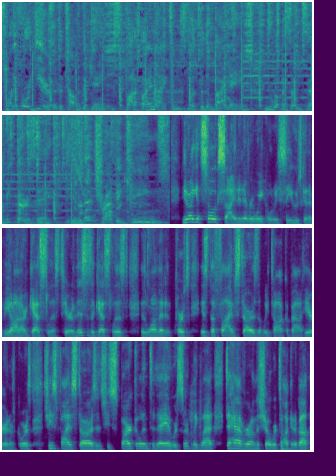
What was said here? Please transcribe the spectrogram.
24 years at the top of the game. Spotify and iTunes, look for them by name. New episodes every Thursday. The Internet Traffic Kings. You know, I get so excited every week when we see who's going to be on our guest list here. And this is a guest list, is one that, of course, is the five stars that we talk about here. And of course, she's five stars and she's sparkling today. And we're certainly glad to have her on the show. We're talking about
